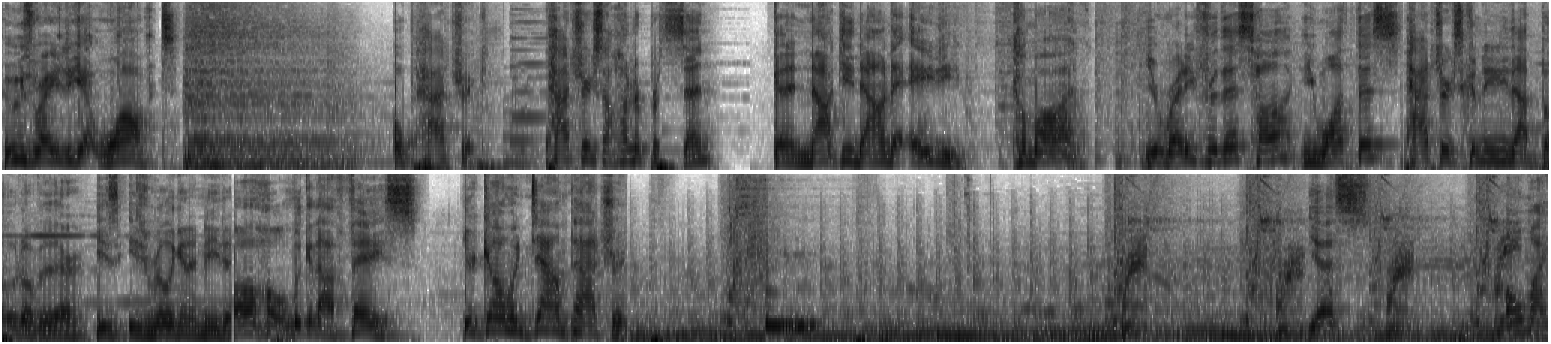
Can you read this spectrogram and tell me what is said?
Who's ready to get whopped? Oh, Patrick. Patrick's 100%. Gonna knock you down to 80. Come on. You're ready for this, huh? You want this? Patrick's gonna need that boat over there. He's, he's really gonna need it. Oh, look at that face. You're going down, Patrick. Yes. Oh my.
